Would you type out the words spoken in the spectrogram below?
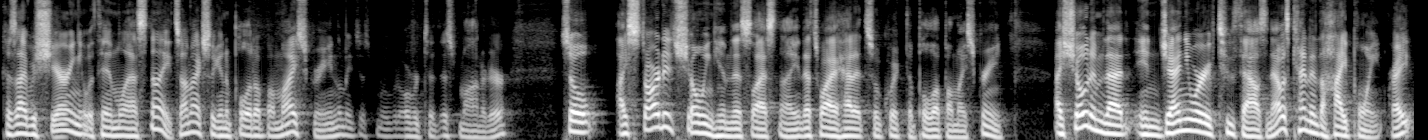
because I was sharing it with him last night. So I'm actually going to pull it up on my screen. Let me just move it over to this monitor. So I started showing him this last night. That's why I had it so quick to pull up on my screen. I showed him that in January of 2000, that was kind of the high point, right?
